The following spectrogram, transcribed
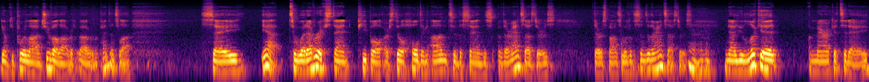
Yom Kippur law and Tshuva law, uh, repentance law, say, yeah, to whatever extent people are still holding on to the sins of their ancestors, they're responsible for the sins of their ancestors. Mm-hmm. Now, you look at America today,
